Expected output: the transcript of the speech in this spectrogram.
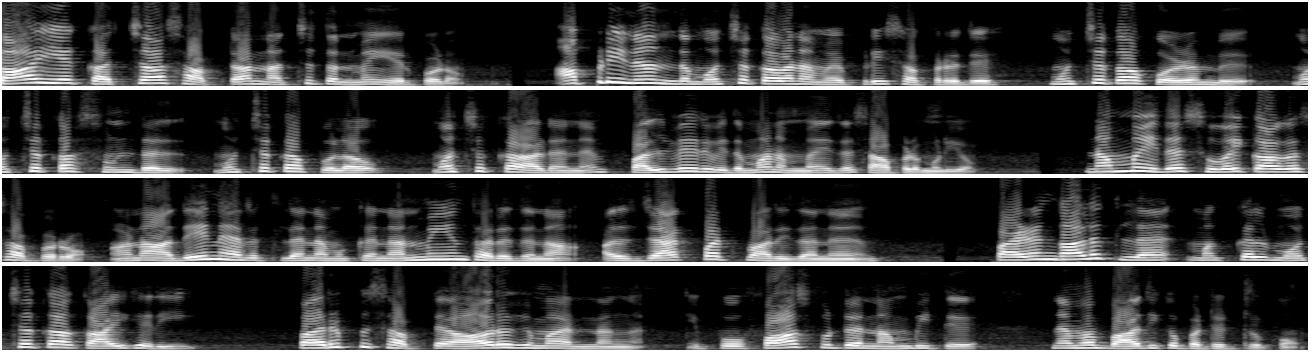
காயை கச்சா சாப்பிட்டா நச்சுத்தன்மை ஏற்படும். அப்படின்னா இந்த மொச்சக்காவை நம்ம எப்படி சாப்பிட்றது? மொச்சக்காய் குழம்பு மொச்சக்காய் சுண்டல் மொச்சக்காய் புலாவ் மொச்சக்காய் அடைன்னு பல்வேறு விதமாக நம்ம இதை சாப்பிட முடியும். நம்ம இதை சுவைக்காக சாப்பிட்றோம். ஆனால் அதே நேரத்தில் நமக்கு நன்மையும் தருதுன்னா அது ஜாக்பாட் மாதிரி தானே? பழங்காலத்தில் மக்கள் மொச்சக்காய் காய்கறி பருப்பு சாப்பிட்டு ஆரோக்கியமாக இருந்தாங்க. இப்போது ஃபாஸ்ட் ஃபுட்டை நம்பிட்டு நம்ம பாதிக்கப்பட்டுட்ருக்கோம்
